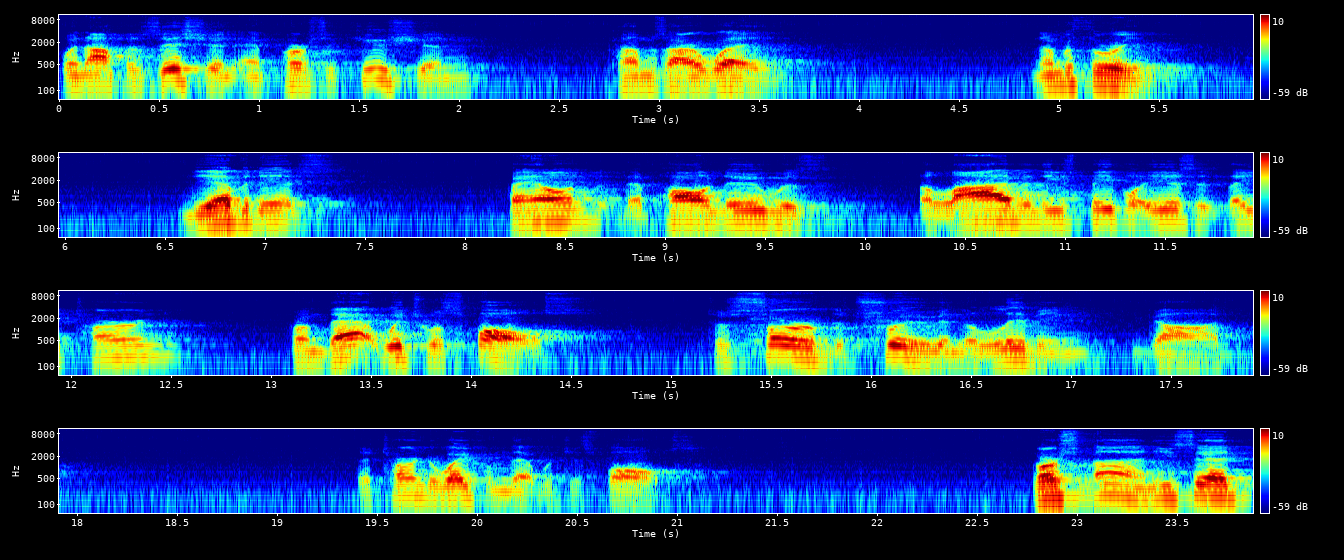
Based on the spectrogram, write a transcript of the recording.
when opposition and persecution comes our way. Number three, the evidence found that Paul knew was alive in these people is that they turned from that which was false to serve the true and the living God. They turned away from that which is false. Verse 9, he said,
